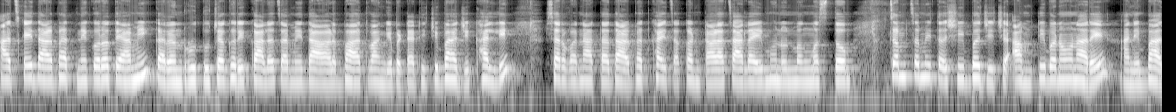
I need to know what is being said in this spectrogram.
आज काही डाळ भात नाही करत आहे आम्ही कारण ऋतूच्या घरी कालच आम्ही डाळ भात वांगे बटाट्याची भाजी खाल्ली. सर्वांना आता डाळ भात खायचा कंटाळाच आला आहे म्हणून मग मस्त चमचमीत अशी भजीची आमटी बनवणार आहे आणि भात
